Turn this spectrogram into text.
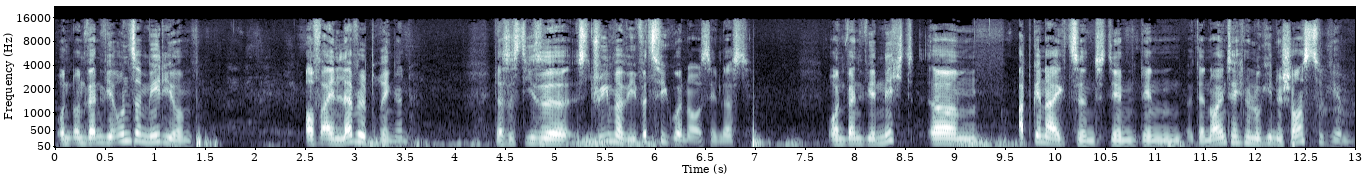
Und, und wenn wir unser Medium auf ein Level bringen, dass es diese Streamer wie Witzfiguren aussehen lässt, und wenn wir nicht ähm, abgeneigt sind, den, den, der neuen Technologie eine Chance zu geben,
